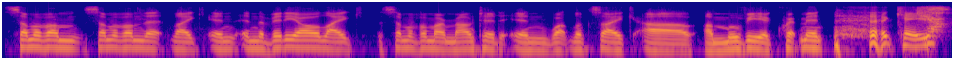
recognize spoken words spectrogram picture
Some of them, some of them that like in in the video, like some of them are mounted in what looks like uh, a movie equipment case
